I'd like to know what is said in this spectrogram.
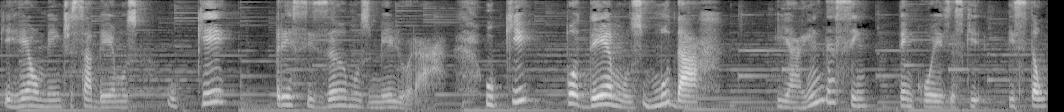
que realmente sabemos o que precisamos melhorar, o que podemos mudar. E ainda assim, tem coisas que estão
